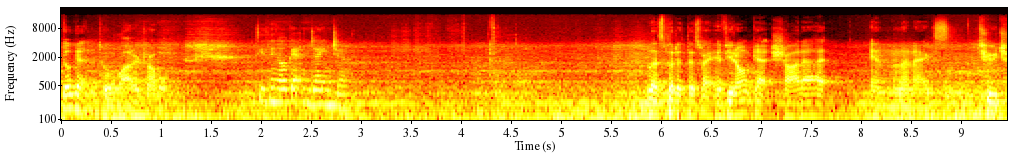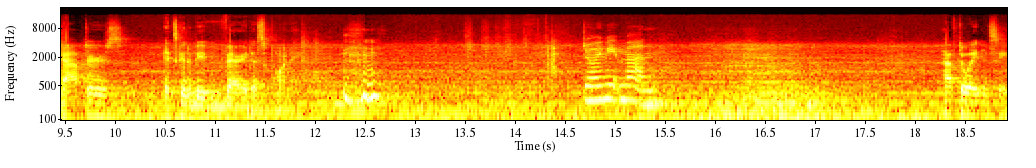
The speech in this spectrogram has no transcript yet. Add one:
You'll get into a lot of trouble. Do you think I'll get in danger? Let's put it this way if you don't get shot at in the next two chapters, it's going to be very disappointing. Do I meet men? Have to wait and see.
